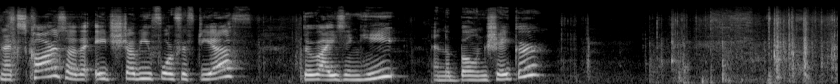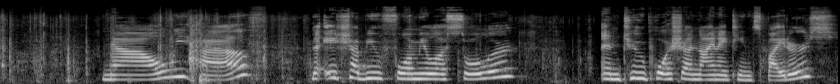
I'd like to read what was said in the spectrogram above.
Next cars are the HW450F, the Rising Heat, and the Bone Shaker. Now we have the HW Formula Solar and two Porsche 918 Spiders.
